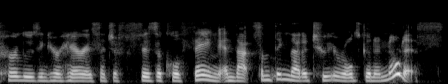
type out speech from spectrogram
her losing her hair is such a physical thing, and that's something that a two year old's gonna notice.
